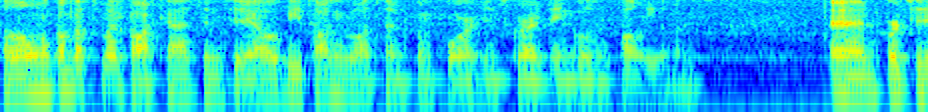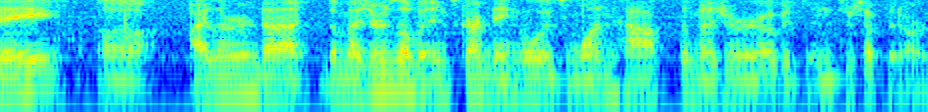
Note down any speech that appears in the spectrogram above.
Hello and welcome back to my podcast and today I'll be talking about 10.4 inscribed angles and polygons. And for today, uh, I learned that the measures of an inscribed angle is one half the measure of its intercepted arc.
